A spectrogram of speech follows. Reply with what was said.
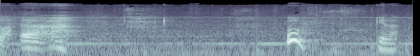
Oh, ah. Uh, gila.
